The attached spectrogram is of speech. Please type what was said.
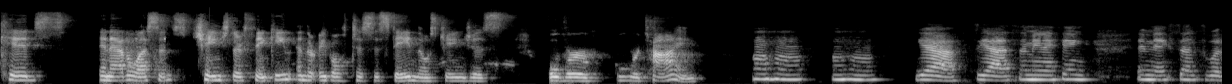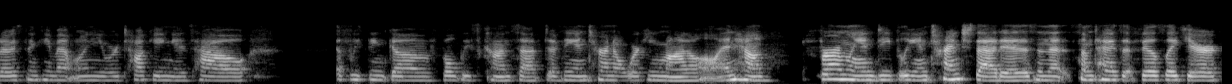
kids and adolescents change their thinking and they're able to sustain those changes over over time. Mm-hmm. Mhm. Yes, yes. I mean, I think it makes sense what I was thinking about when you were talking is how if we think of Bowlby's concept of the internal working model and how firmly and deeply entrenched that is, and that sometimes it feels like you're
